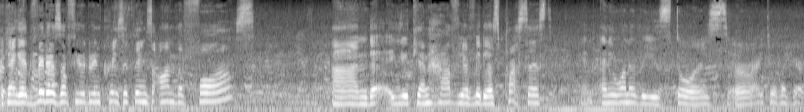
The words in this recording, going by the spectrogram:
you can get videos of you doing crazy things on the falls and you can have your videos processed in any one of these stores. Right over here.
